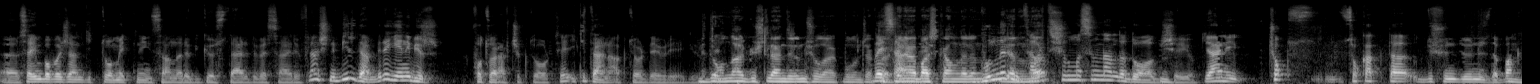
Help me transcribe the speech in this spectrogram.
E, Sayın Babacan gitti o metni insanlara bir gösterdi vesaire filan. Şimdi birdenbire yeni bir fotoğraf çıktı ortaya. İki tane aktör devreye girdi. Bir de onlar güçlendirilmiş olarak bulunacaklar. Vesaire. Genel başkanların Bunların yanında. tartışılmasından da doğal bir şey yok. Yani çok sokakta düşündüğünüzde bak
